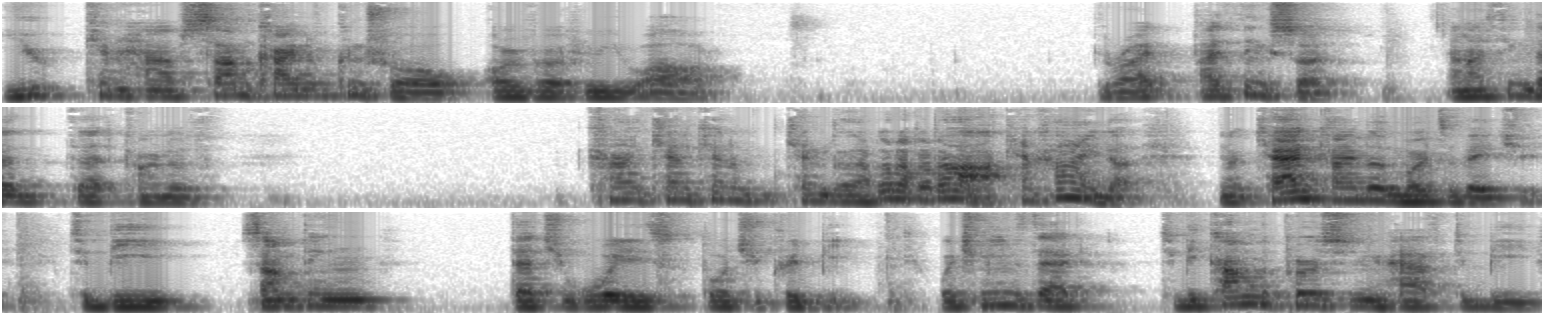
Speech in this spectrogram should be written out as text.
you can have some kind of control over who you are. Right? I think so. And I think that that kind of can can can can can kind of you know can kind of motivate you to be something that you always thought you could be which means that to become the person you have to be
